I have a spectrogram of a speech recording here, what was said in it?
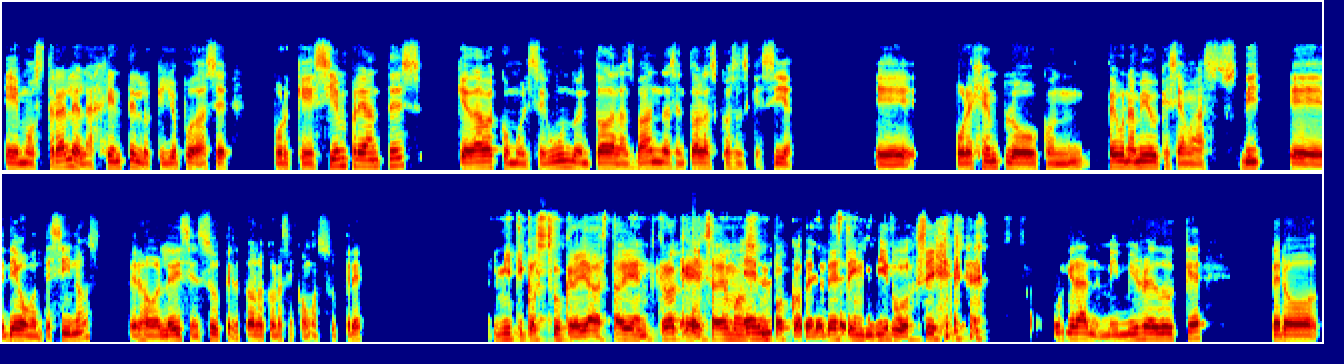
eh, mostrarle a la gente lo que yo puedo hacer, porque siempre antes quedaba como el segundo en todas las bandas, en todas las cosas que hacía. Eh, por ejemplo, con, tengo un amigo que se llama eh, Diego Montesinos, pero le dicen Sucre, todos lo conocen como Sucre. El mítico Sucre, ya, está bien. Creo que sabemos un poco de, este individuo, sí. Un gran, mi, mi reduque, pero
